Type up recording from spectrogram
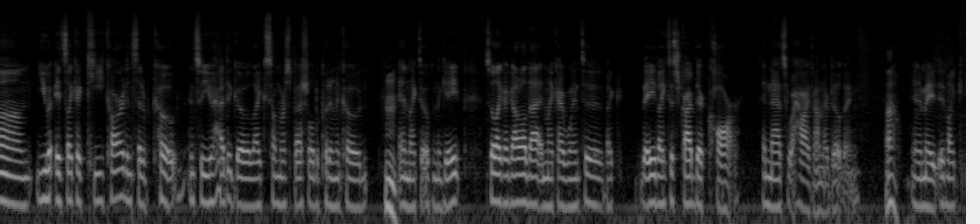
um you it's like a key card instead of code and so you had to go like somewhere special to put in a code Hmm. and like to open the gate so like i got all that and like i went to like they like described their car and that's what, how i found their building Wow. and it made it like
